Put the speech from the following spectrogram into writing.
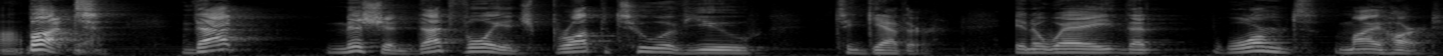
Um, But that mission, that voyage brought the two of you together in a way that warmed my heart.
